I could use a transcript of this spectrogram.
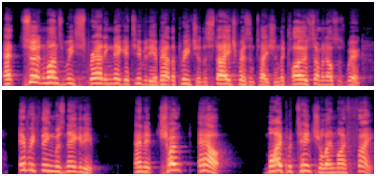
at certain ones we sprouting negativity about the preacher, the stage presentation, the clothes someone else is wearing. Everything was negative. And it choked out my potential and my faith.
